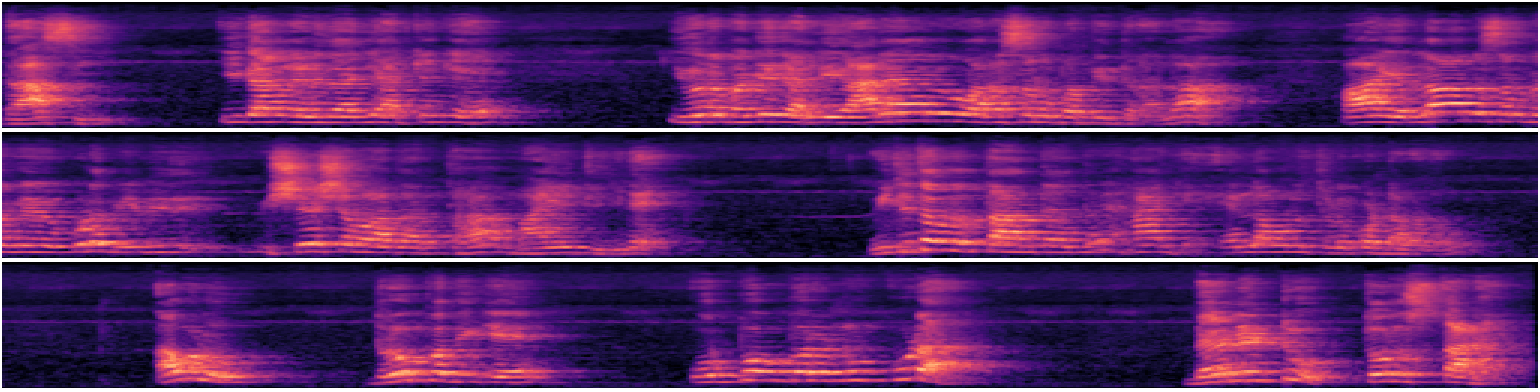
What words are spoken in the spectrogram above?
ದಾಸಿ ಈಗಾಗಲೇ ಹೇಳಿದಾಗೆ ಆಕೆಗೆ ಇವರ ಬಗ್ಗೆ ಅಲ್ಲಿ ಯಾರ್ಯಾರು ಅರಸರು ಬಂದಿದ್ದರಲ್ಲ, ಆ ಎಲ್ಲ ಅರಸರ ಬಗ್ಗೆ ಕೂಡ ವಿವಿಧ ವಿಶೇಷವಾದಂತಹ ಮಾಹಿತಿ ಇದೆ. ವಿಜಿತ ವೃತ್ತ ಅಂತ ಅಂದರೆ ಹಾಗೆ, ಎಲ್ಲವನ್ನು ತಿಳ್ಕೊಂಡವಳು. ಅವಳು ದ್ರೌಪದಿಗೆ ಒಬ್ಬೊಬ್ಬರನ್ನು ಕೂಡ ಬೆರಳಿಟ್ಟು ತೋರಿಸ್ತಾಳೆ.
